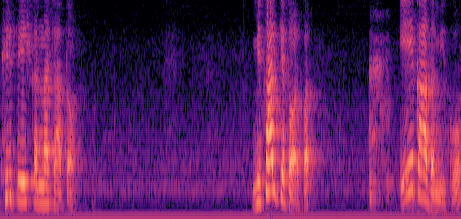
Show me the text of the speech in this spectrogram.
پھر پیش کرنا چاہتا ہوں۔ مثال کے طور پر، ایک آدمی کو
